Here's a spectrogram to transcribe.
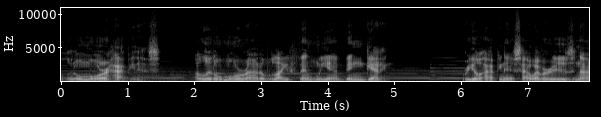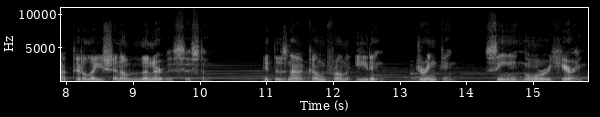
a little more happiness, a little more out of life than we have been getting. Real happiness, however, is not titillation of the nervous system. It does not come from eating, drinking, seeing, or hearing.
